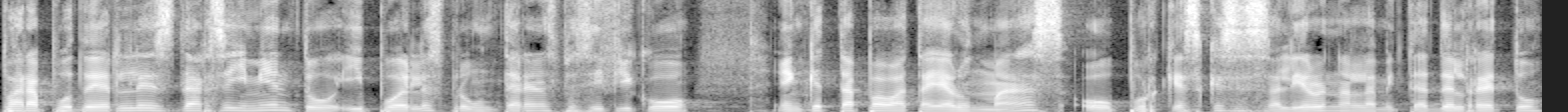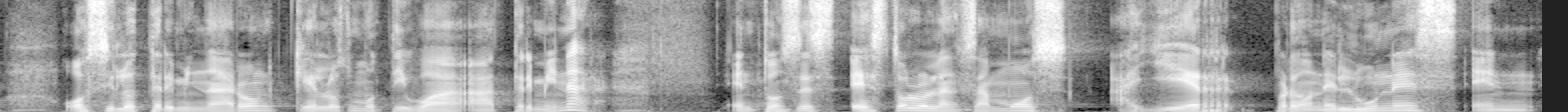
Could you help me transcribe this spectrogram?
para poderles dar seguimiento y poderles preguntar en específico en qué etapa batallaron más o por qué es que se salieron a la mitad del reto o si lo terminaron, qué los motivó a terminar. Entonces, esto lo lanzamos ayer, perdón, el lunes en,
